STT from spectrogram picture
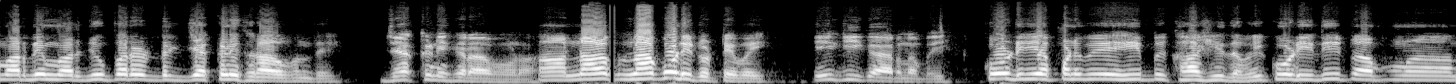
ਮਰਦੀ ਮਰਜੂ ਪਰ ਜੈਕ ਨਹੀਂ ਖਰਾਬ ਹੁੰਦੇ। ਜੈਕ ਨਹੀਂ ਖਰਾਬ ਹੋਣਾ। ਹਾਂ ਨਾ ਨਾ ਘੋੜੀ ਟੁੱਟੇ ਬਾਈ। ਇਹ ਕੀ ਕਾਰਨ ਆ ਬਾਈ? ਘੋੜੀ ਦੀ ਆਪਣੀ ਵੀ ਇਹੀ ਵੀ ਖਾਸੀਅਤ ਆ ਬਾਈ ਘੋੜੀ ਦੀ ਤਾਂ ਆਪਾਂ-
